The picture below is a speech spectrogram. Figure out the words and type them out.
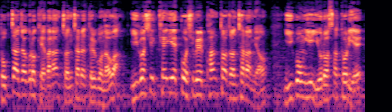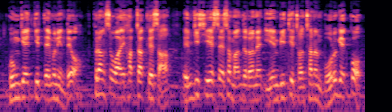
독자적으로 개발한 전차를 들고 나와 이것이 KF-51 판터 전차라며 202 유로 사토리에 공개했기 때문인데요. 프랑스와의 합작회사 MGCS에서 만들어낸 EMBT 전차는 모르겠고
